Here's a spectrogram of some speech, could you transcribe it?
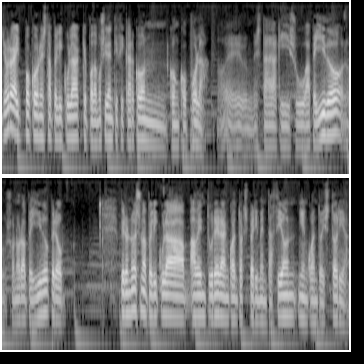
yo creo que hay poco en esta película que podamos identificar con, con Coppola. Eh, está aquí su apellido, sonoro apellido, pero, pero no es una película aventurera en cuanto a experimentación ni en cuanto a historia.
